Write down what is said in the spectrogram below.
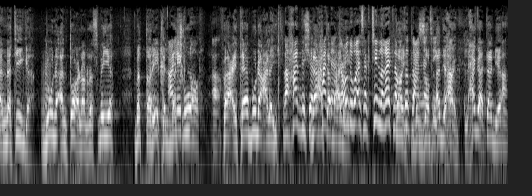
النتيجة دون أن تعلن رسمية؟ بالطريق المشروع. آه. فاعتابنا عليه ما حدش يتحدى عليه. يقعدوا بقى ساكتين لغاية لما طيب تطلع بالظبط النتيجه أدي آه. حاجة الحاجة اتفضل. الثانية آه.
